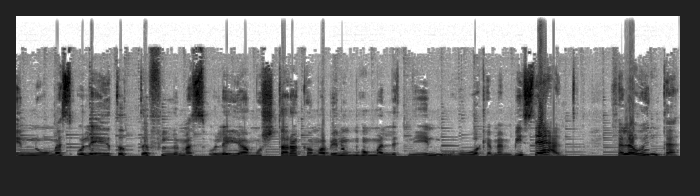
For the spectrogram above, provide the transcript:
إنه مسؤولية الطفل مسؤولية مشتركة ما بينهم هما الاتنين وهو كمان بيساعد. فلو أنت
